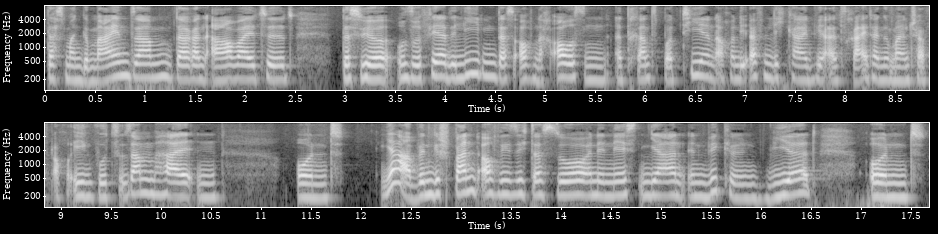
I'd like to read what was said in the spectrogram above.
dass man gemeinsam daran arbeitet, dass wir unsere Pferde lieben, das auch nach außen äh, transportieren, auch in die Öffentlichkeit, wir als Reitergemeinschaft auch irgendwo zusammenhalten. Und ja, bin gespannt auch, wie sich das so in den nächsten Jahren entwickeln wird. Und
